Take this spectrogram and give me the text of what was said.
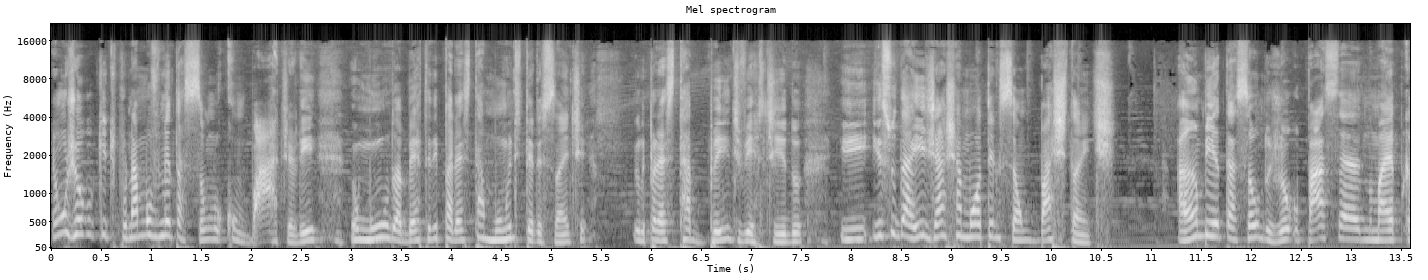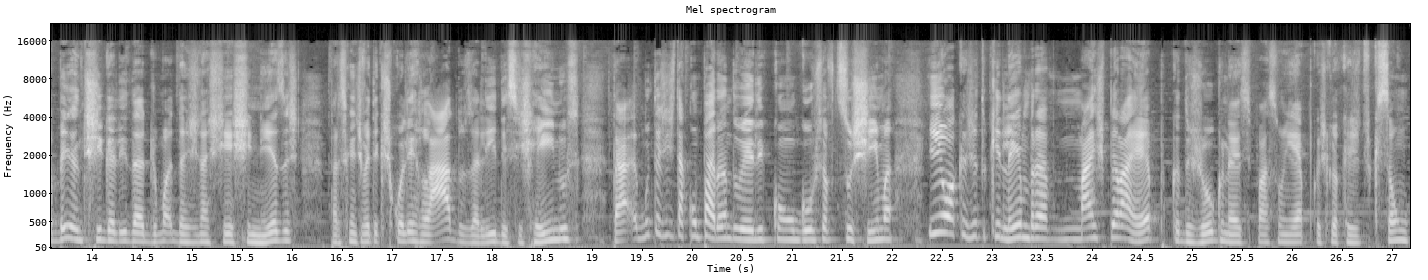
É um jogo que, tipo, na movimentação, no combate ali, o mundo aberto, ele parece estar tá muito interessante. Ele parece estar tá bem divertido. E isso daí já chamou atenção bastante. A ambientação do jogo passa numa época bem antiga ali da, uma das dinastias chinesas. Parece que a gente vai ter que escolher lados ali desses reinos, tá? Muita gente tá comparando ele com o Ghost of Tsushima e eu acredito que lembra mais pela época do jogo, né? Se passam em épocas que eu acredito que são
